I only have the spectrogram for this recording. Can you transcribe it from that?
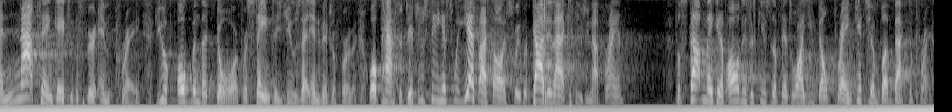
and not to engage with the Spirit and pray, you have opened the door for Satan to use that individual further. Well, Pastor, did you see his tweet? Yes, I saw his tweet, but God did not excuse you not praying. So stop making up all these excuses of offense why you don't pray and get your butt back to prayer.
